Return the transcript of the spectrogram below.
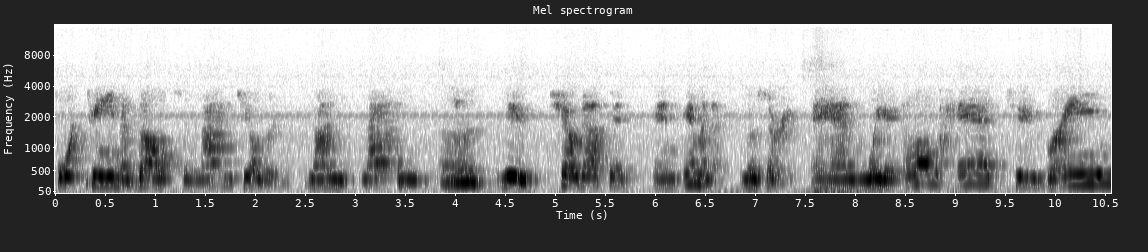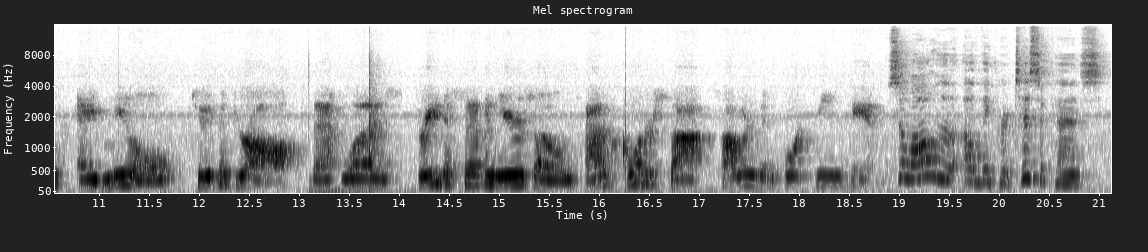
14 adults and nine children, nine nine uh, youth, showed up at in Eminence, Missouri, and we all had to bring a mule to the draw that was three to seven years old, out of quarter stock, taller than 14 hands. so all of the participants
